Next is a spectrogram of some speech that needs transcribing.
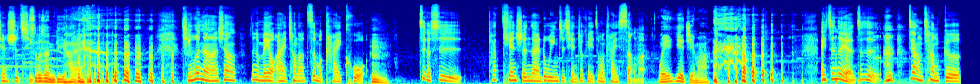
件事情，是不是很厉害？请问啊，像那个没有爱唱到这么开阔，嗯，这个是他天生在录音之前就可以这么开嗓吗？喂，叶姐吗？哎、欸，真的耶，就是这样唱歌，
